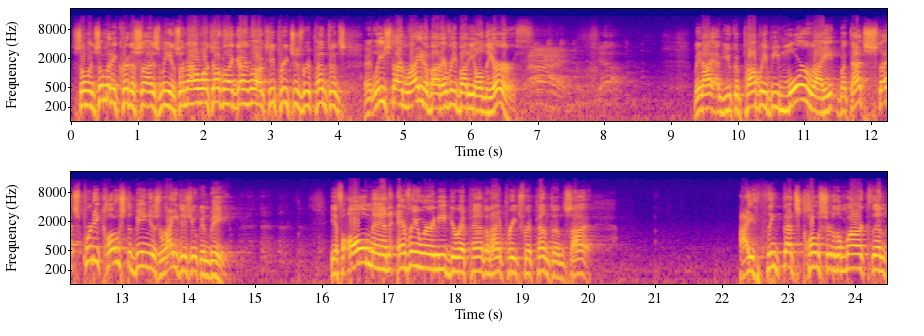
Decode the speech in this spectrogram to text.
So when somebody criticizes me and says, now watch out for that guy Knox, he preaches repentance, at least I'm right about everybody on the earth. I mean, I, you could probably be more right, but that's, that's pretty close to being as right as you can be. If all men everywhere need to repent and I preach repentance, I, I think that's closer to the mark than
